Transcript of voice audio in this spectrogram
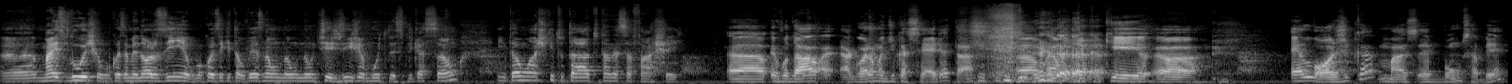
ah, mais lúdica, alguma coisa menorzinha, alguma coisa que talvez não, não, não te exija muito da explicação. Então, acho que tu tá, tu tá nessa faixa aí. Ah, eu vou dar agora uma dica séria, tá? Ah, é uma dica que ah, é lógica, mas é bom saber.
